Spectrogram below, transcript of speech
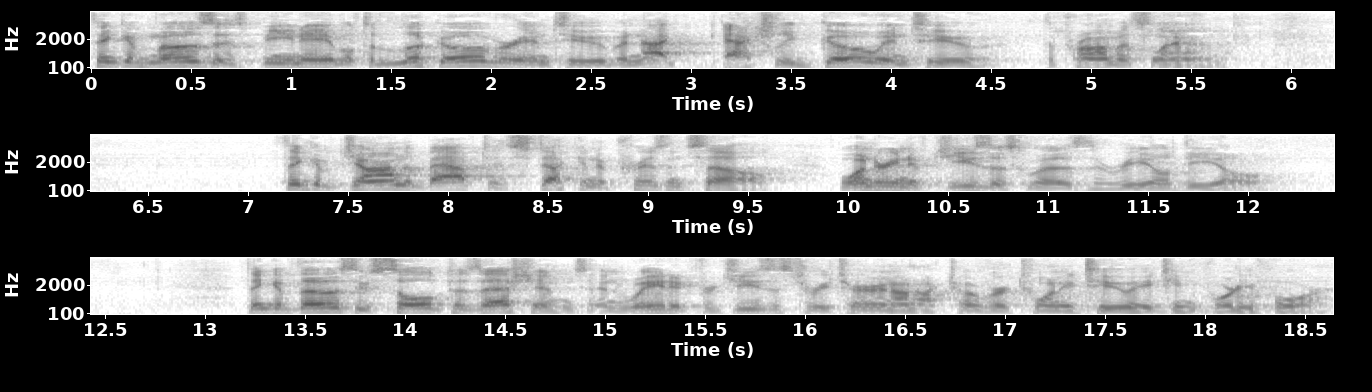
Think of Moses being able to look over into, but not actually go into, the promised land. Think of John the Baptist stuck in a prison cell, wondering if Jesus was the real deal. Think of those who sold possessions and waited for Jesus to return on October 22, 1844.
